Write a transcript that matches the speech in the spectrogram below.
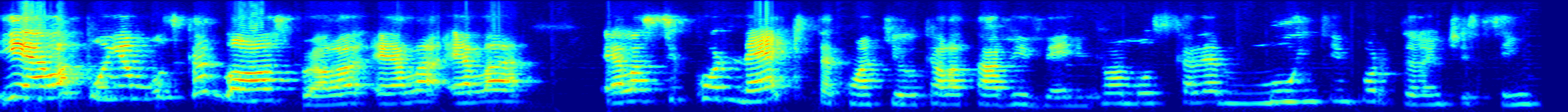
E ela põe a música gospel, ela, ela, ela, ela se conecta com aquilo que ela tá vivendo. Então a música é muito importante, sim,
